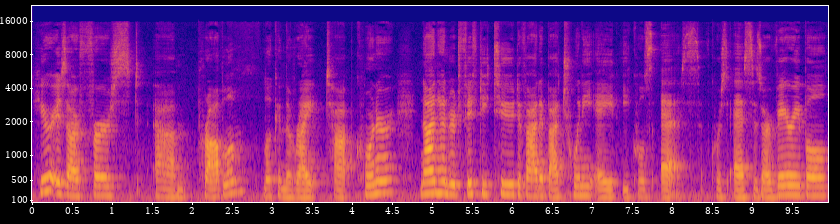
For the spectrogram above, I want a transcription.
Here is our first um, problem. Look in the right top corner. 952 divided by 28 equals S. Of course, S is our variable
